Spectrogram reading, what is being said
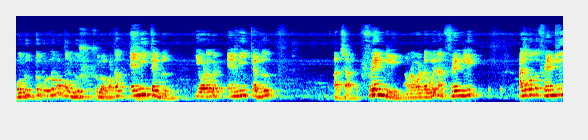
বন্ধুত্বপূর্ণ বা বন্ধু সুলভ অর্থাৎ এমিকেবল কি ওয়ার্ড হবে? এমিকেবল আচ্ছা ফ্রেন্ডলি আমরা ওয়ার্ডটা বলি না ফ্রেন্ডলি আচ্ছা বলতো ফ্রেন্ডলি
